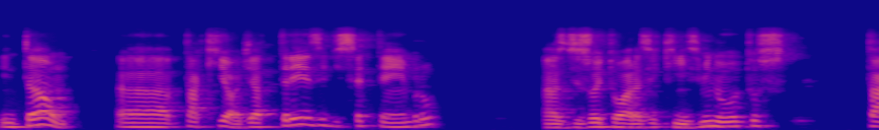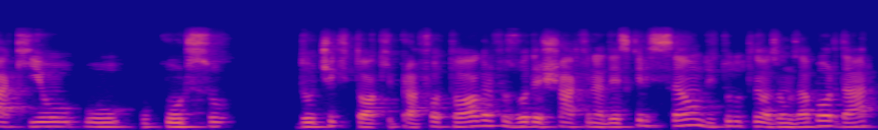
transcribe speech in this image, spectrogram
Então, uh, aqui, ó, dia 13 de setembro, às 18 horas e 15 minutos, está aqui o, o, o curso do TikTok para fotógrafos. Vou deixar aqui na descrição de tudo que nós vamos abordar.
